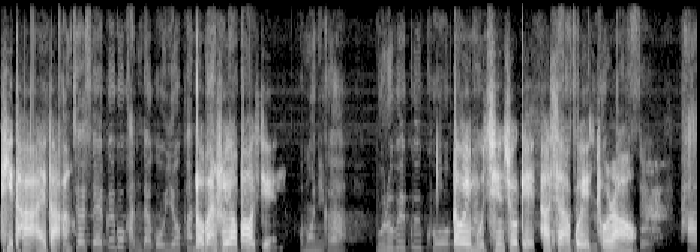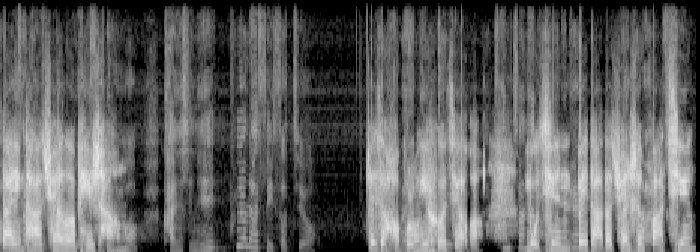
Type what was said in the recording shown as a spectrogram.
替他挨打。老板说要报警。那位母亲就给他下跪求饶，答应他全额赔偿。这下好不容易和解了，母亲被打得全身发青，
